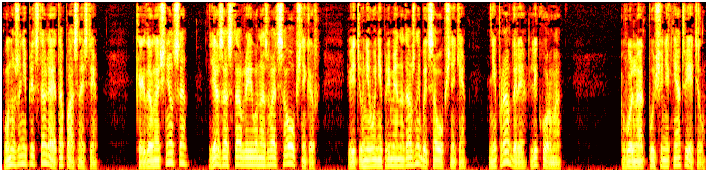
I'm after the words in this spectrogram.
он уже не представляет опасности. Когда он начнется, я заставлю его назвать сообщников, ведь у него непременно должны быть сообщники. Не правда ли, Ликорма? Вольноотпущенник не ответил.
